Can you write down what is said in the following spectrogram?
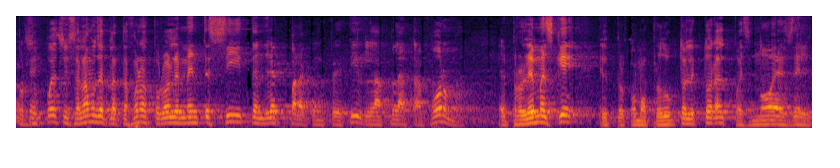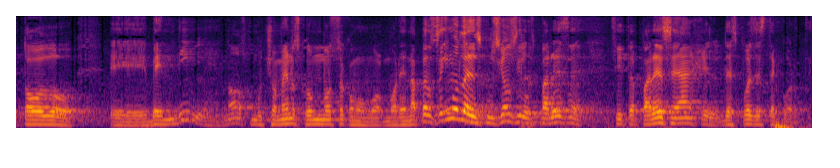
por supuesto. Y si hablamos de plataformas, probablemente sí tendría para competir la plataforma. El problema es que el, como producto electoral, pues no es del todo eh, vendible, ¿no? Mucho menos con un monstruo como Mo- Morena. Pero seguimos la discusión, si les parece, si te parece, Ángel, después de este corte.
